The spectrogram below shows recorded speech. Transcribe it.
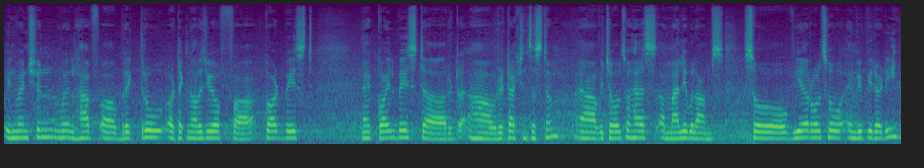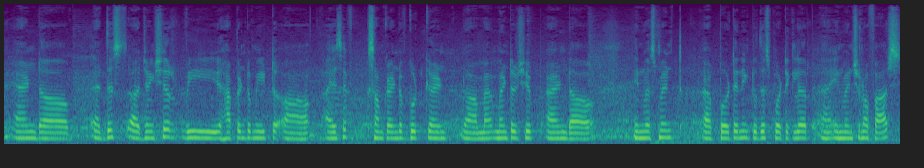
invention will have a breakthrough technology of cord-based a coil-based uh, uh, retraction system, uh, which also has uh, malleable arms. So we are also MVP ready, and uh, at this uh, juncture, we happen to meet ISF some kind of good kind mentorship and investment uh, pertaining to this particular uh, invention of ours.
